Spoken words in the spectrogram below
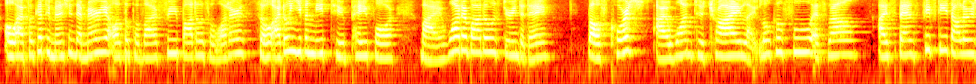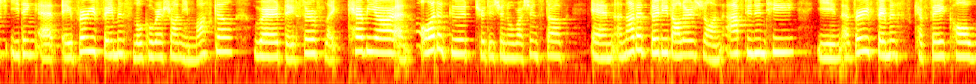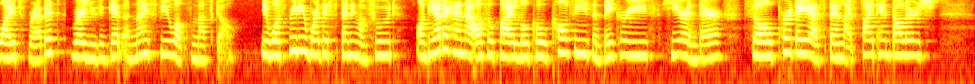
Oh, I forgot to mention that Marriott also provides free bottles of water, so I don't even need to pay for my water bottles during the day. But of course, I want to try like local food as well. I spent $50 eating at a very famous local restaurant in Moscow where they serve like caviar and all the good traditional Russian stuff, and another $30 on afternoon tea in a very famous cafe called White Rabbit where you can get a nice view of Moscow. It was really worth it spending on food. On the other hand, I also buy local coffees and bakeries here and there. So per day, I spend like five, ten dollars.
